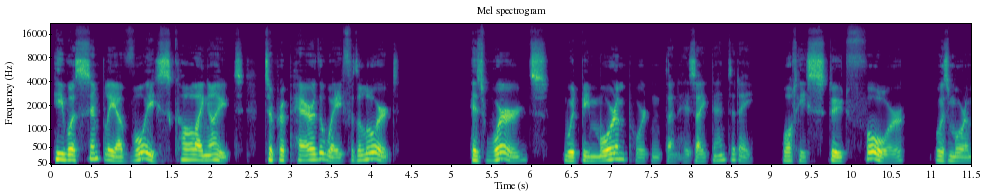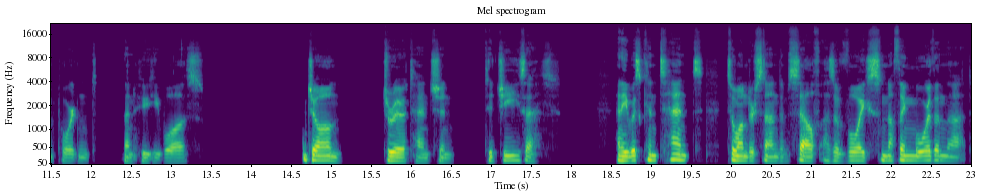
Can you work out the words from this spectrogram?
He was simply a voice calling out to prepare the way for the Lord. His words would be more important than his identity. What he stood for was more important than who he was. John drew attention to Jesus, and he was content to understand himself as a voice, nothing more than that,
